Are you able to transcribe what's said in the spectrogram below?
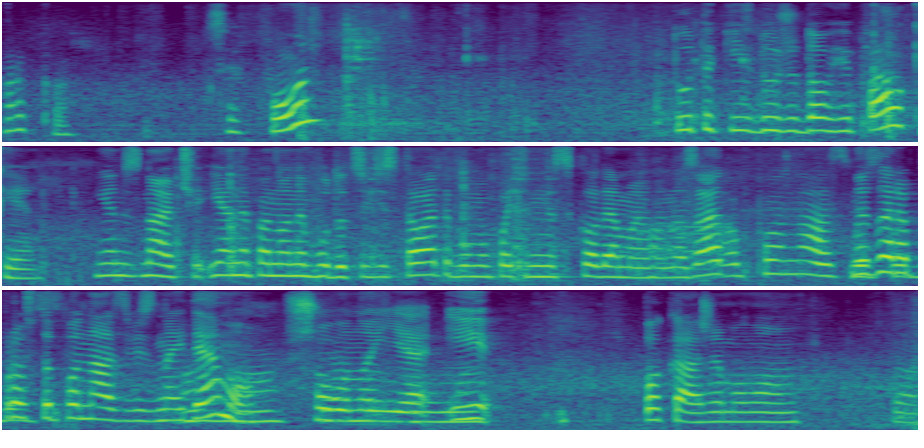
Арка. Це фон. Тут якісь дуже довгі палки. Я не знаю, чи я напевно не буду це діставати, бо ми потім не складемо його назад. А по назві Ми зараз просто по назві знайдемо, Ага, що воно є, і покажемо вам. Так.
